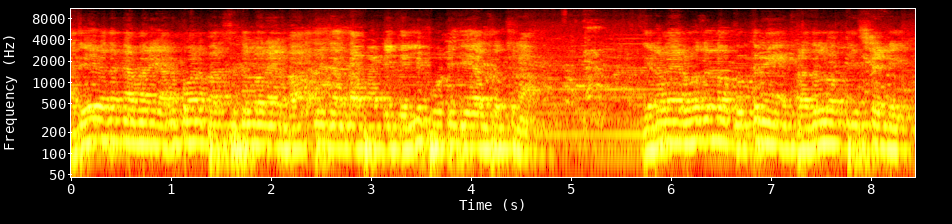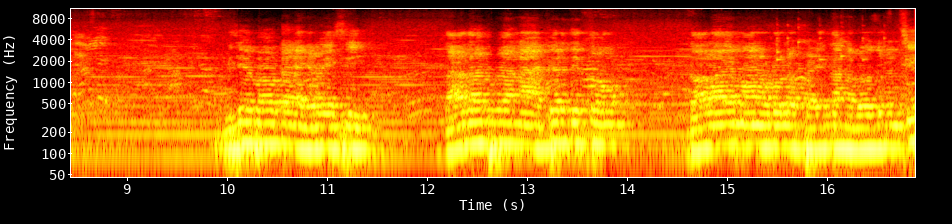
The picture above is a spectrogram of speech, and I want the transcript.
అదేవిధంగా మరి అనుకూల పరిస్థితుల్లో నేను భారతీయ జనతా పార్టీకి వెళ్ళి పోటీ చేయాల్సి వచ్చిన ఇరవై రోజుల్లో గుర్తుని ప్రజల్లోకి తీసుకెళ్ళి విజయబావుటను ఎగరవేసి దాదాపుగా నా అభ్యర్థిత్వం దోలాయమానవుడులో పడిందన్న రోజు నుంచి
